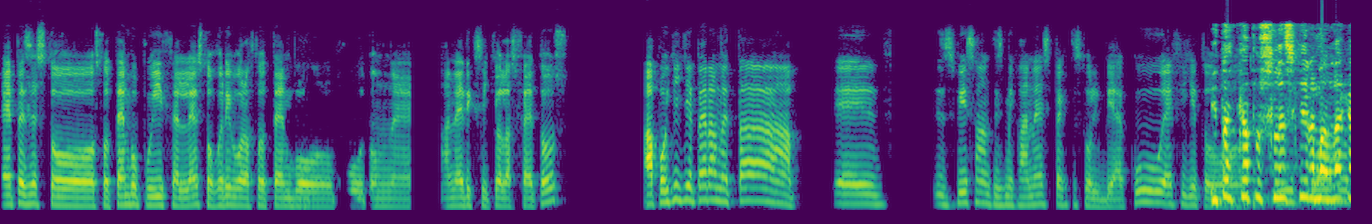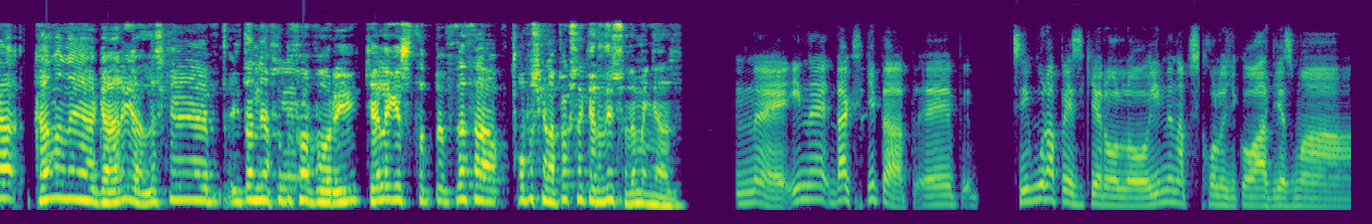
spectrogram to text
Ο Ολυμπιακός έπαιζε στο, στο τέμπο που ήθελε, στο γρήγορο αυτό τέμπο που τον ε, ανέδειξε κιόλας φέτος. Από εκεί και πέρα μετά ε, σβήσαν τις μηχανές παίκτες του Ολυμπιακού, έφυγε το... Ήταν κάπως λες και ρε Τούτο. μαλάκα, κάνανε αγκαρία. Λες και ήταν αυτό το Και- φαβορή και έλεγες δεν θα. Όπως και να παίξω, θα κερδίσω, δεν με νοιάζει. Ναι, είναι εντάξει, κοίτα. Ε, σίγουρα παίζει και ρόλο. Είναι ένα ψυχολογικό άδειασμα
